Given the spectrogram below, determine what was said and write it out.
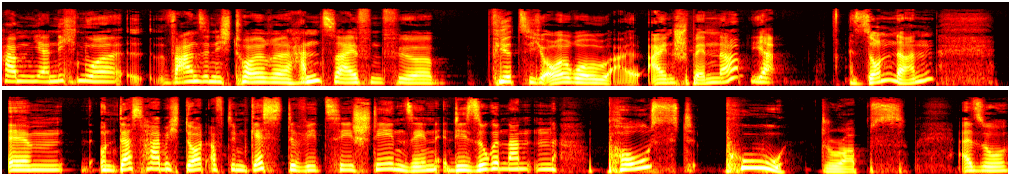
haben ja nicht nur äh, wahnsinnig teure Handseifen für 40 Euro ein Spender, Ja. sondern ähm, und das habe ich dort auf dem Gäste-WC stehen sehen, die sogenannten Post-Poo-Drops. Also,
